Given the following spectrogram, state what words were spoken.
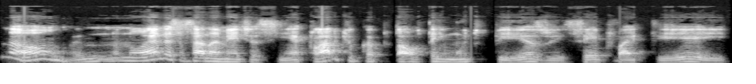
Não, não é necessariamente assim. É claro que o capital tem muito peso e sempre vai ter. E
